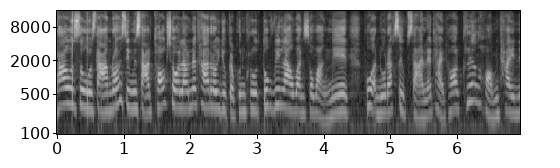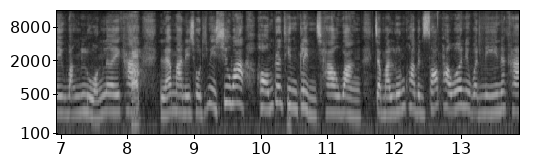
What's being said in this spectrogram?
เข้าสู่ 310องศาทอล์กโชว์แล้วนะคะ เราอยู่กับคุณครูตุ๊กวิลาวันสว่างเนตร ผู้อนุรักษ์สืบสารและถ่ายทอดเครื่องหอมไทยในวังหลวงเลยค่ะครับและมาในโชว์ที่มีชื่อว่าหอมประทินกลิ่นชาววัง จะมาลุ้นความเป็นซอฟต์พาวเวอร์ในวันนี้นะคะ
